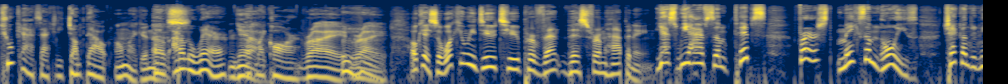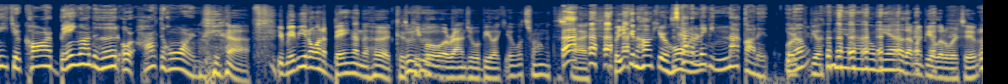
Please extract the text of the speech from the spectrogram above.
two cats actually jumped out Oh my of goodness. I don't know where Yeah. of my car. Right, Mhm. right. Okay, so what can we do to prevent this from happening? Yes, we have some tips. First, make some noise. Check underneath your car, bang on the hood, or honk the horn. Yeah. Maybe you don't want to bang on the hood because people around you will be like, yo, what's wrong with this guy? but you can honk your Just horn. kind of maybe knock on it, you or know? be like meow meow that might be a little word too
